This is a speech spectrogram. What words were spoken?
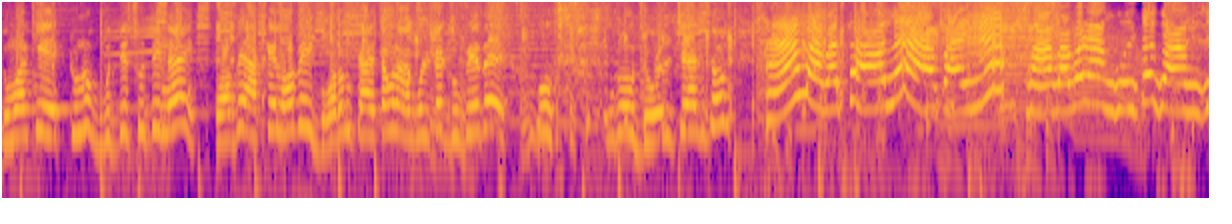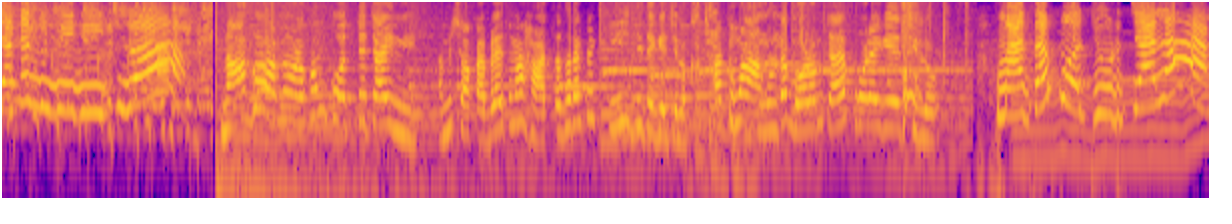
তোমার কি একটুনো বুদ্ধি শুদ্ধি নাই? কবে আকেল হবে এই গরম চায়ে তেমন আঙুলটা ডুবিয়ে দেয় ও পুরো জ্বলছে একদম। হ্যাঁ না গো আমি ওরকম করতে চাইনি। আমি সকালবেলায় তোমার হাতটা ধরে একটা কিস দিতে গেছিল। আর তোমার আঙুলটা গরম চায়ে পড়ে গিয়েছিল। মা তো প্রচুর চালাক।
